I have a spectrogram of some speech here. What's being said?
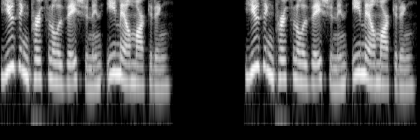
Using personalization in email marketing. Using personalization in email marketing.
